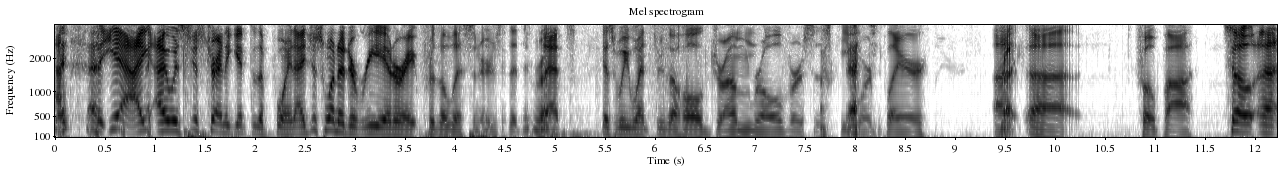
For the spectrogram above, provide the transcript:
right. But yeah, I, I was just trying to get to the point. I just wanted to reiterate for the listeners that that's because we went through the whole drum roll versus keyboard That's- player uh, Right. uh, faux pas. So, uh,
